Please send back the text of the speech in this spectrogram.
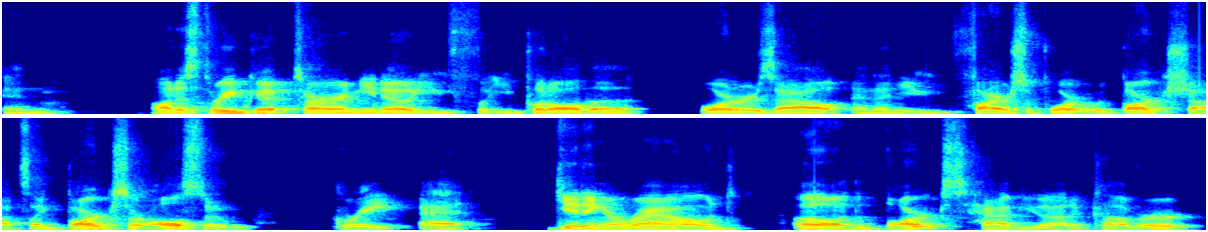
And on his three pip turn, you know, you you put all the orders out, and then you fire support with bark shots. Like barks are also great at getting around. Oh, the barks have you out of cover,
